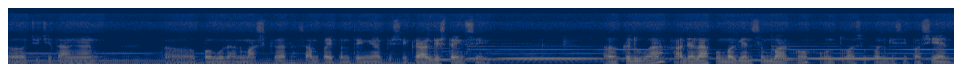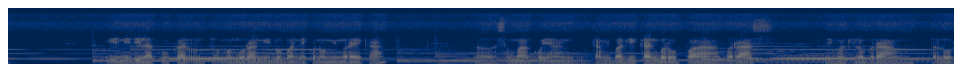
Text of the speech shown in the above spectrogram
cuci tangan eh, penggunaan masker sampai pentingnya physical distancing. Eh, kedua adalah pembagian sembako untuk asupan gizi pasien. Ini dilakukan untuk mengurangi beban ekonomi mereka. Eh, sembako yang kami bagikan berupa beras 5 kg, telur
